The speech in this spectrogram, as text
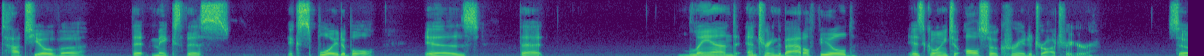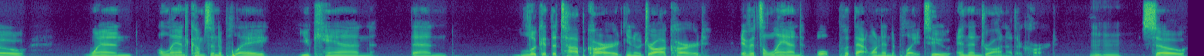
Tatyova that makes this exploitable is that land entering the battlefield is going to also create a draw trigger. So when a land comes into play, you can then look at the top card, you know, draw a card. If it's a land, we'll put that one into play too, and then draw another card. Mm-hmm. So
